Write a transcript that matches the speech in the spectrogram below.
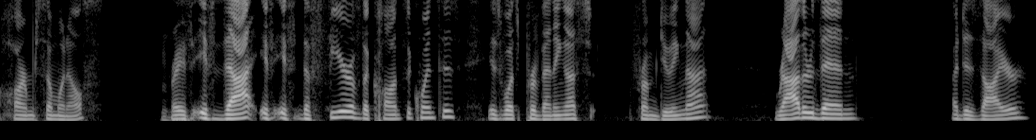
harmed someone else, mm-hmm. right? If, if that, if, if the fear of the consequences is what's preventing us from doing that, rather than a desire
